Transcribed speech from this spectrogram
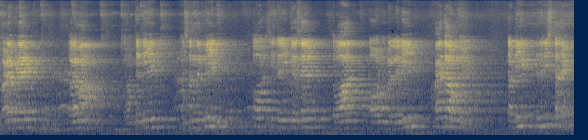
بڑے بڑے علماء، محققین، مصنفین اور اسی طریقے سے سواد اور مبلغین پیدا ہوئے۔ طویل فہرست ہے۔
